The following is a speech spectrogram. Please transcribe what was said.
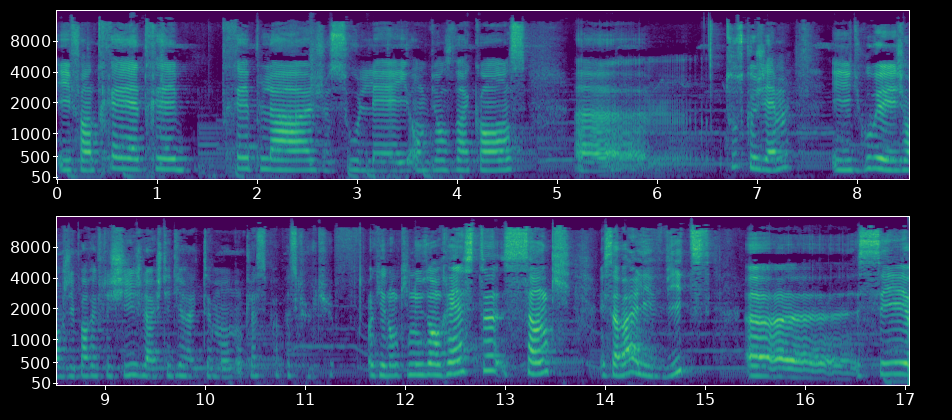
Et enfin, très, très, très plage, soleil, ambiance vacances. Euh, tout ce que j'aime. Et du coup, ben, genre, j'ai pas réfléchi, je l'ai acheté directement. Donc là, c'est pas parce culture. Ok, donc il nous en reste 5. Et ça va aller vite. Euh, c'est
